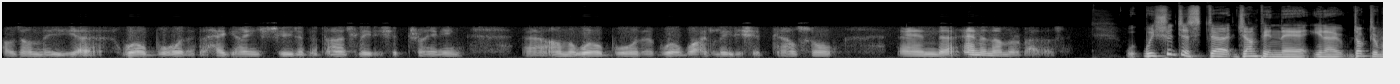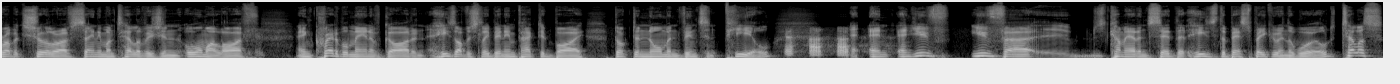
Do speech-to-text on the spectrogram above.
I was on the uh, World Board of the Haggai Institute of Advanced Leadership Training, uh, on the World Board of Worldwide Leadership Council, and uh, and a number of others. We should just uh, jump in there. You know, Dr. Robert Schuller, I've seen him on television all my life. Incredible man of God, and he's obviously been impacted by Dr. Norman Vincent Peale. and and you've you've uh, come out and said that he's the best speaker in the world. Tell us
